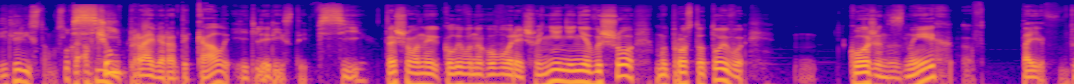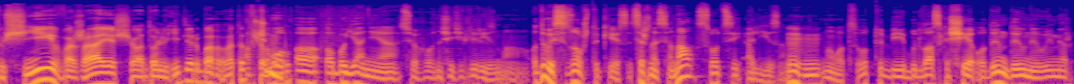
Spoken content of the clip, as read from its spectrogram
Гітлерістом. Слухай, Всі а в чому? праві радикали гітлерісти. Всі. Те, що вони, коли вони говорять, що ні, ні, ні, ви що, ми просто той. Кожен з них в та й в душі вважає, що Адольф Гітлер багато а в чому був. А, обояння цього значить, гітлерізму? О, дивись, знову ж таки, це ж націонал-соціалізм. Угу. Ну от, от тобі, будь ласка, ще один дивний вимір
